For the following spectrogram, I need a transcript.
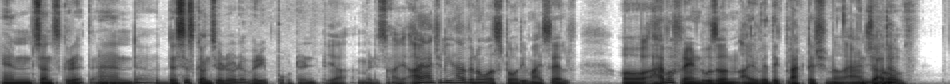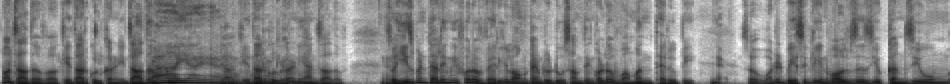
in Sanskrit, Mhm. and uh, this is considered a very potent Yeah. medicine. I, I actually have you know a story myself. Uh, I have a friend who's an Ayurvedic practitioner and you know- not Jadhav, uh, Kedar Kulkarni. Jadhav, Ah, yeah, yeah. Yeah. Kedar Kulkarni and So he's been telling me for a very long time to do something called a Vaman therapy. Yeah. So what it basically involves is you consume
